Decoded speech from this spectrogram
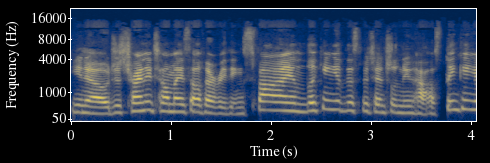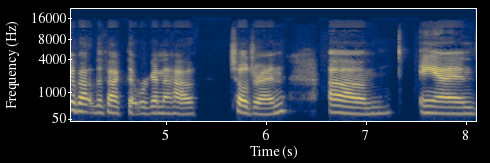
you know, just trying to tell myself everything's fine, looking at this potential new house, thinking about the fact that we're going to have children. Um, and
